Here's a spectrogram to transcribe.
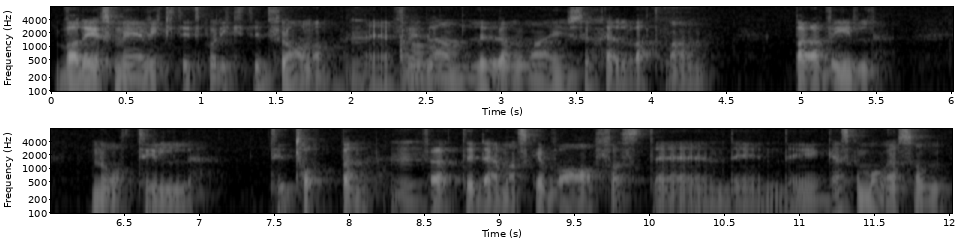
vad det är som är viktigt på riktigt för honom. Mm. Eh, för ja. ibland lurar man ju sig själv att man bara vill nå till, till toppen mm. för att det är där man ska vara fast det, det, det, är ganska många som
